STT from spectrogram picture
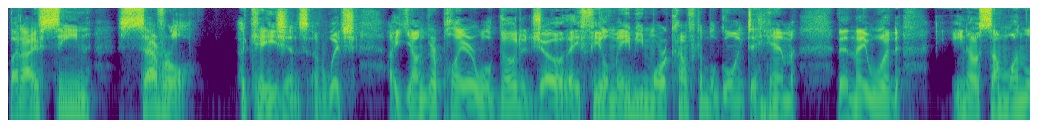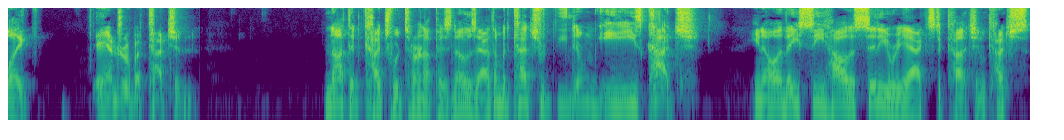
But I've seen several occasions of which a younger player will go to Joe. They feel maybe more comfortable going to him than they would, you know, someone like Andrew McCutchen not that Kutch would turn up his nose at them, but Kutch, he's Kutch, you know, and they see how the city reacts to Kutch, and Kutch,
